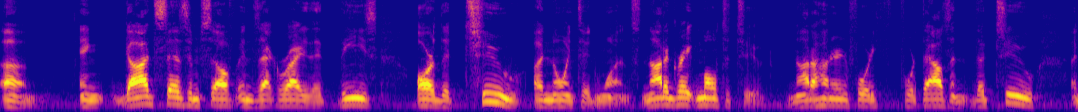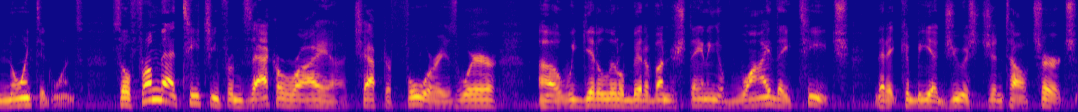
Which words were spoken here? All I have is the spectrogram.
Um, and God says Himself in Zechariah that these are the two anointed ones, not a great multitude, not 144,000, the two anointed ones. So, from that teaching from Zechariah chapter 4 is where uh, we get a little bit of understanding of why they teach that it could be a Jewish Gentile church.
